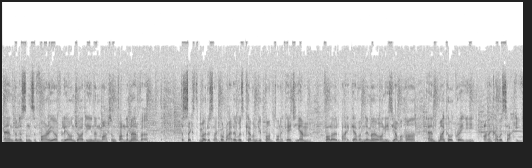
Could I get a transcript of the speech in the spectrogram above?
and the Nissan Safari of Leon Jardine and Martin van der Merwe. The sixth motorcycle rider was Kevin DuPont on a KTM, followed by Gavin Nimmo on his Yamaha and Michael Craigie on a Kawasaki.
